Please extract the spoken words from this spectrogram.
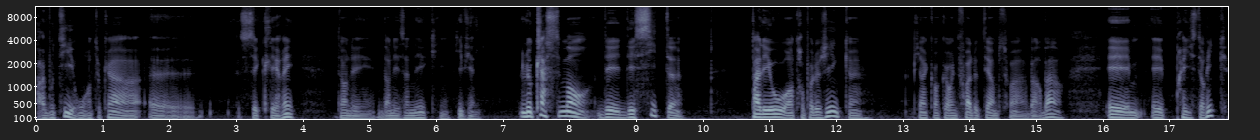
aboutir, ou en tout cas s'éclairer dans les, dans les années qui, viennent. Le classement des, des sites paléo-anthropologiques, bien qu'encore une fois le terme soit barbare, et, préhistorique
